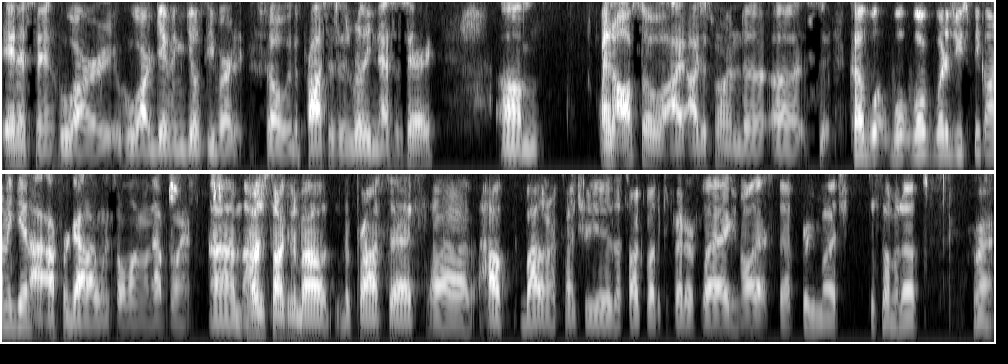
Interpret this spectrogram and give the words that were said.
innocent who are who are given guilty verdicts. So the process is really necessary. Um, and also, I, I just wanted to, uh, Cub, what, what what what did you speak on again? I, I forgot. I went so long on that point. Um, I was just talking about the process, uh, how violent our country is. I talked about the Confederate flag and all that stuff, pretty much to sum it up. Right.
